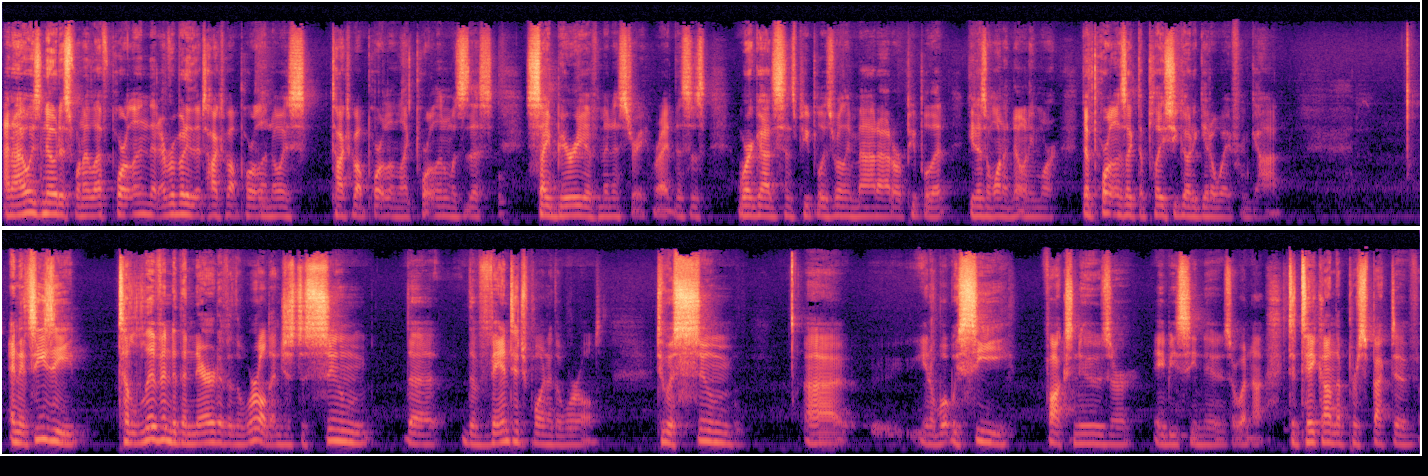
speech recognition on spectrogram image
And I always noticed when I left Portland that everybody that talked about Portland always talked about Portland like Portland was this Siberia of ministry, right? This is where God sends people he's really mad at or people that he doesn't want to know anymore. That Portland's like the place you go to get away from God. And it's easy to live into the narrative of the world and just assume the the vantage point of the world, to assume, uh, you know, what we see Fox News or ABC News or whatnot, to take on the perspective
